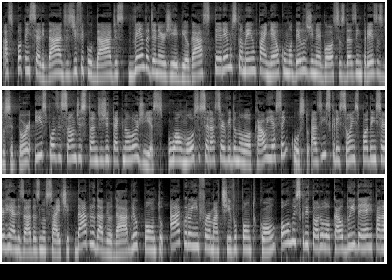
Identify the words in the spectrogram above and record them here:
as potencialidades, dificuldades, venda de energia e biogás. Teremos também um painel com modelos de negócios das empresas do setor e exposição de estandes de tecnologias. O almoço será servido no local e é sem custo. As inscrições podem ser realizadas no site www.agroinformativo.com ou no escritório local do IDR Paraná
